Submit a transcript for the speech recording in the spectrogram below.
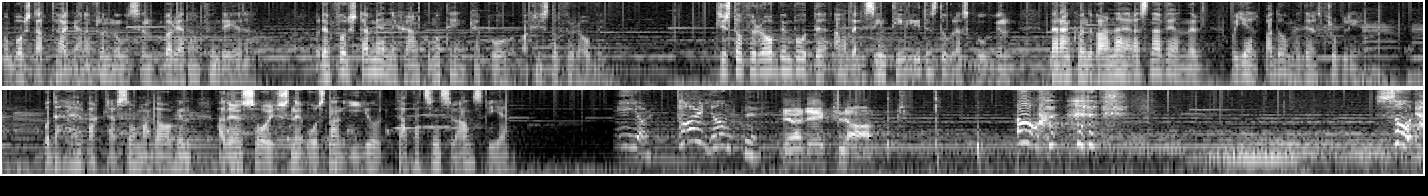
och borstat taggarna från nosen började han fundera. Och den första människa han kom att tänka på var Kristoffer Robin. Kristoffer Robin bodde alldeles intill i den stora skogen där han kunde vara nära sina vänner och hjälpa dem med deras problem. Och den här vackra sommardagen hade den sorgsne åsnan Ior tappat sin svans igen. Ior, ta det lugnt nu. Ja, det är klart. Oh. Såja,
